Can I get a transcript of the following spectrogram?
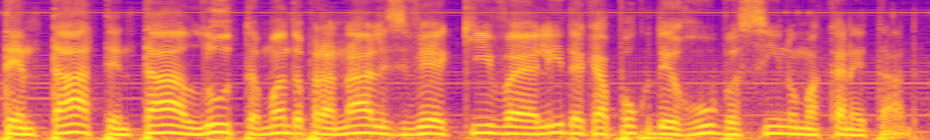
Tentar, tentar, luta, manda para análise, vê aqui, vai ali, daqui a pouco derruba, assim, numa canetada.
